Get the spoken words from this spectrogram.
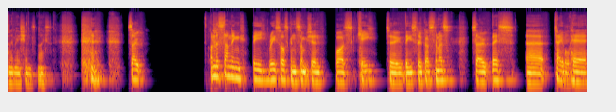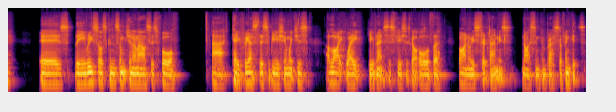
animations, nice. so understanding the resource consumption was key to these two customers. So this uh, table here is the resource consumption analysis for uh, K3S distribution, which is a lightweight Kubernetes distribution. It's got all of the binaries stripped down. It's nice and compressed. I think it's,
